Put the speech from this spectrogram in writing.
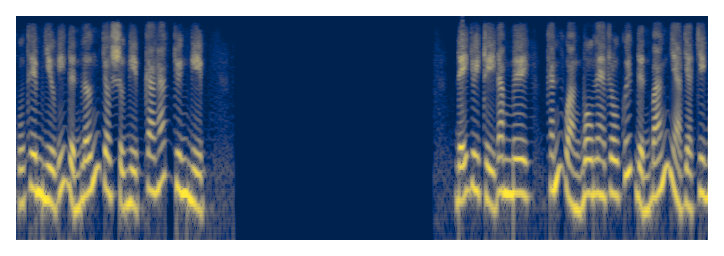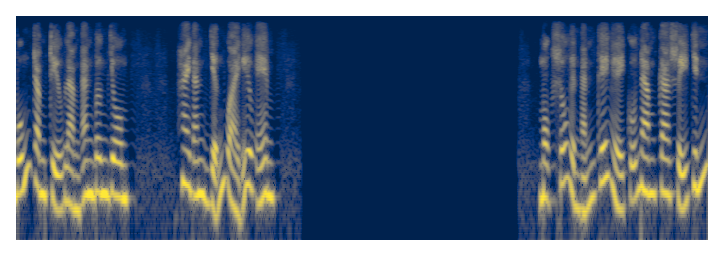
ủ thêm nhiều ý định lớn cho sự nghiệp ca hát chuyên nghiệp. Để duy trì đam mê, Khánh Hoàng Bolero quyết định bán nhà và chi 400 triệu làm anh bân dôn. Hai anh vẫn hoài yêu em. Một số hình ảnh thế hệ của nam ca sĩ chính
